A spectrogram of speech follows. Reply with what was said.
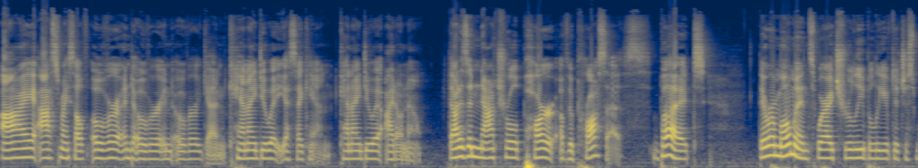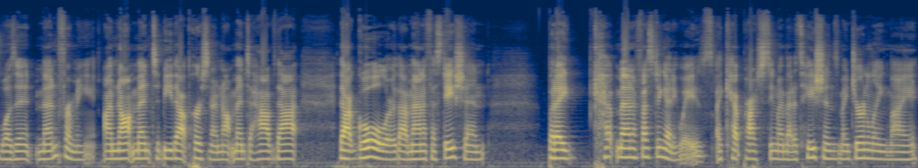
I asked myself over and over and over again, can I do it? Yes, I can. Can I do it? I don't know. That is a natural part of the process. But there were moments where I truly believed it just wasn't meant for me. I'm not meant to be that person. I'm not meant to have that that goal or that manifestation. But I kept manifesting anyways. I kept practicing my meditations, my journaling, my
